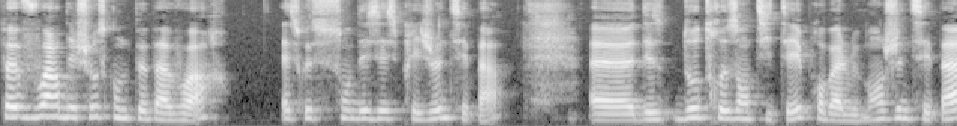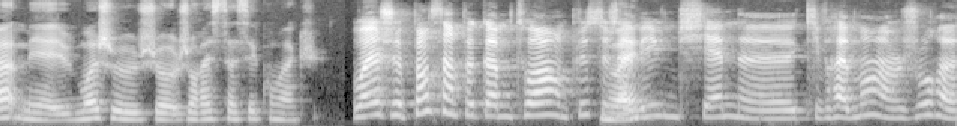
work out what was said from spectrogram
peuvent voir des choses qu'on ne peut pas voir. Est-ce que ce sont des esprits? Je ne sais pas. Euh, D'autres entités, probablement, je ne sais pas. Mais moi, je, je, je reste assez convaincue. Ouais, je pense un peu comme toi. En plus, Ouais. j'avais une chienne euh, qui vraiment un jour euh,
